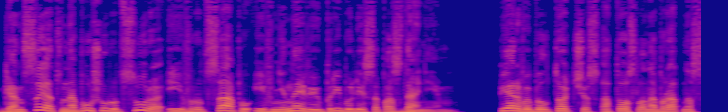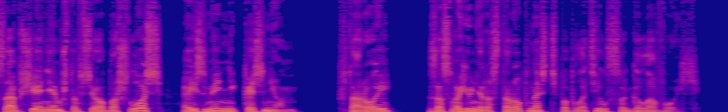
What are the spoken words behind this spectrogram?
Гонцы от Набушу-Руцура и в Руцапу, и в Ниневию прибыли с опозданием. Первый был тотчас отослан обратно с сообщением, что все обошлось, а изменник казнен. Второй за свою нерасторопность поплатился головой.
